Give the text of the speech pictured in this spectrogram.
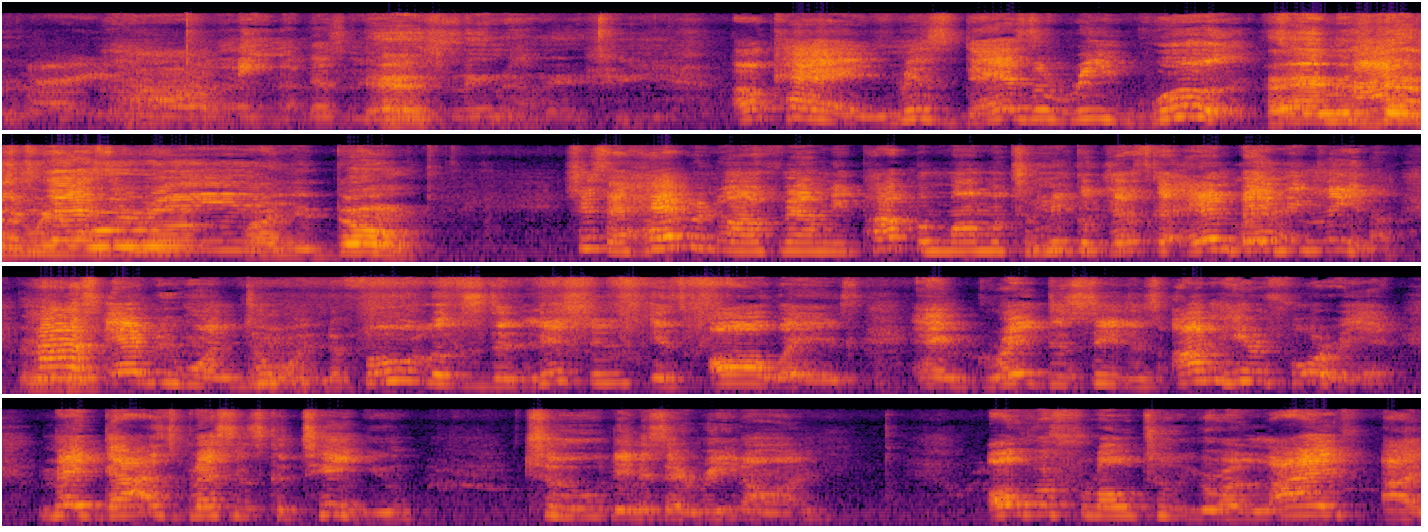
Oh, Lena, that's Yes, Lena, man. She. Okay, Miss Desiree Wood. Hey, Miss Desiree Miss Desiree. Wood. How you doing? She said, Happy New family, Papa, Mama, Tamika, Jessica, and baby Lena. Mm-hmm. How's everyone doing? The food looks delicious as always and great decisions. I'm here for it. May God's blessings continue to, then it said, read on, overflow to your life. I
